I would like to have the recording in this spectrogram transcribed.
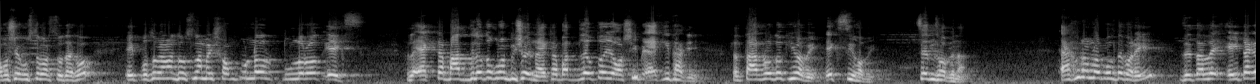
অবশ্যই বুঝতে পারছ, দেখো। এই প্রথমে আমরা ধরছিলাম এই সম্পূর্ণ তুল্য তুল্যরোধ এক্স তাহলে একটা বাদ দিলেও তো কোনো বিষয় না একটা বাদ দিলেও তো এই অসীম একই থাকে। তাহলে তার রোধও কী হবে? এক্সই হবে। চেঞ্জ হবে না। এখন আমরা বলতে পারি যে তাহলে এইটাকে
